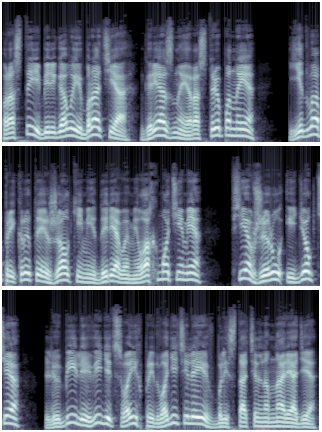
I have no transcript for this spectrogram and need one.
Простые береговые братья, грязные, растрепанные, едва прикрытые жалкими дырявыми лохмотьями, все в жиру и дегте, любили видеть своих предводителей в блистательном наряде.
